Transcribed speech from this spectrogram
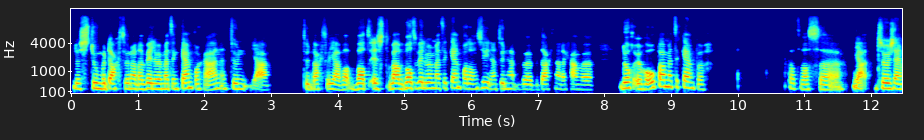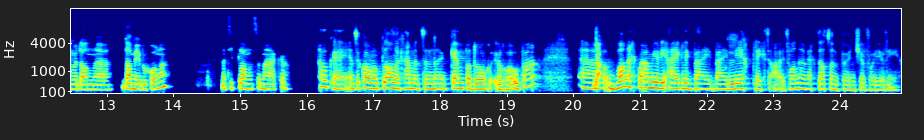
Dus toen bedachten we, nou dan willen we met een camper gaan. En toen, ja, toen dachten we, ja, wat, wat, is, wat, wat willen we met de camper dan zien? En toen hebben we bedacht, nou dan gaan we door Europa met de camper. Dat was, uh, ja, zo zijn we dan uh, daarmee begonnen, met die plannen te maken. Oké, en toen kwamen plannen gaan met een eh, camper door Europa. Uh, Wanneer kwamen jullie eigenlijk bij, bij leerplicht uit? Wanneer werd dat een puntje voor jullie?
